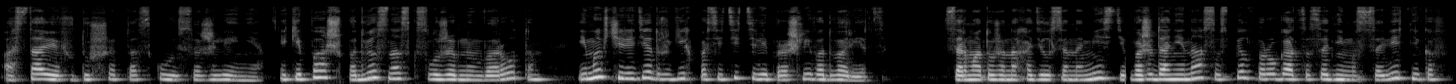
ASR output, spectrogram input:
оставив в душе тоску и сожаление. Экипаж подвез нас к служебным воротам, и мы в череде других посетителей прошли во дворец. Сармат уже находился на месте, в ожидании нас успел поругаться с одним из советников –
